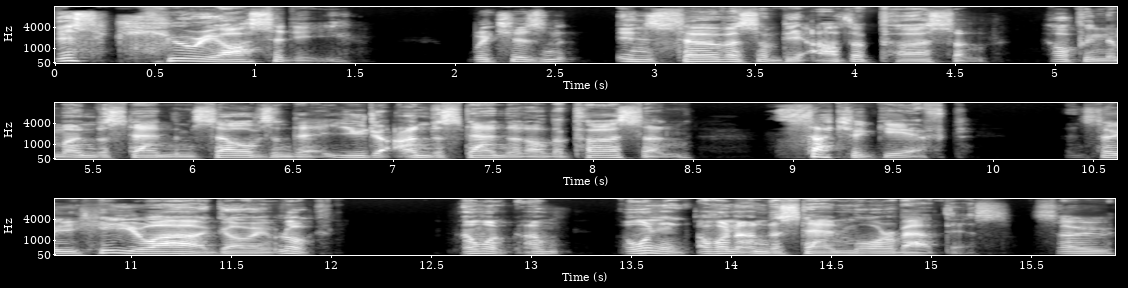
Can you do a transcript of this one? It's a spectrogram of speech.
this curiosity which is in service of the other person, helping them understand themselves and that you to understand that other person, such a gift. And so here you are going, look, I want, I, I want to, I want to understand more about this. So,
